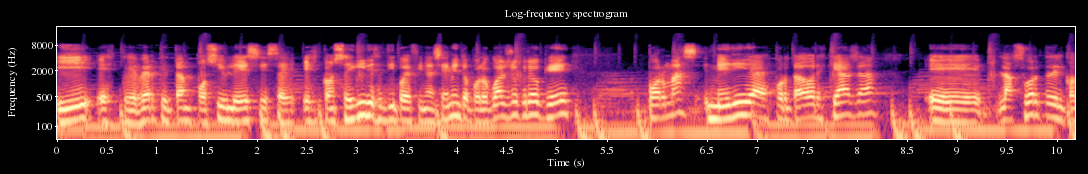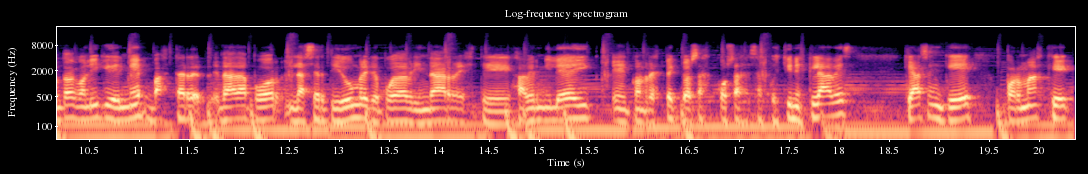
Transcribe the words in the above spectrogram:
y este, ver qué tan posible es, es conseguir ese tipo de financiamiento. Por lo cual yo creo que por más medidas de exportadores que haya, eh, la suerte del contrato con líquido del MEP va a estar dada por la certidumbre que pueda brindar este, Javier Milei eh, con respecto a esas cosas, esas cuestiones claves que hacen que por más que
